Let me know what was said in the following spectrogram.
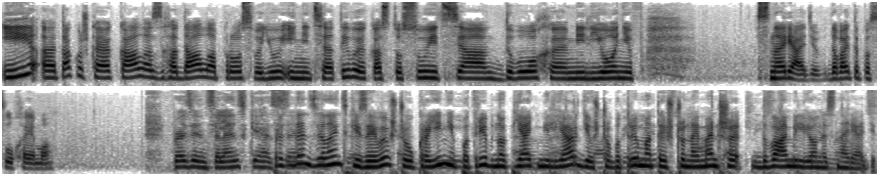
І е, також Кая Кала згадала про свою ініціативу, яка стосується двох мільйонів снарядів. Давайте послухаємо. Президент Зеленський заявив, що Україні потрібно 5 мільярдів, щоб отримати щонайменше 2 мільйони снарядів.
